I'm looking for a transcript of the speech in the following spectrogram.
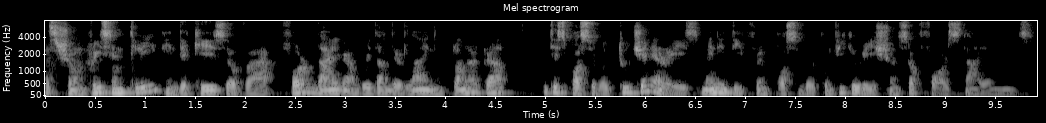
As shown recently, in the case of a form diagram with underlying planar graph, it is possible to generate many different possible configurations of force diagrams.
